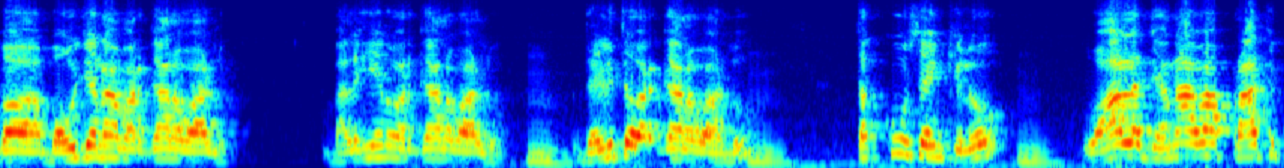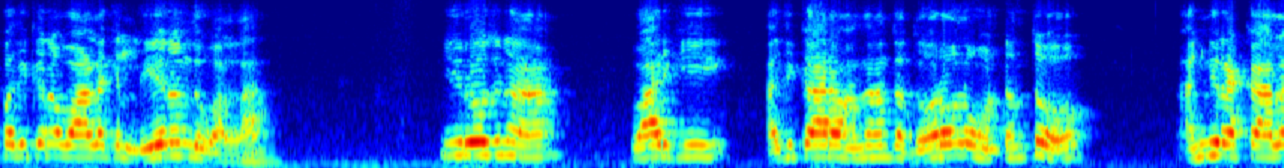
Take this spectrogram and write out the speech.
బ- బహుజన వర్గాల వాళ్ళు బలహీన వర్గాల వాళ్ళు దళిత వర్గాల వాళ్ళు తక్కువ సంఖ్యలో వాళ్ళ జనాభా ప్రాతిపదికన వాళ్ళకి లేనందువల్ల ఈ రోజున వారికి అధికారం అందనంత దూరంలో ఉండటంతో అన్ని రకాల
